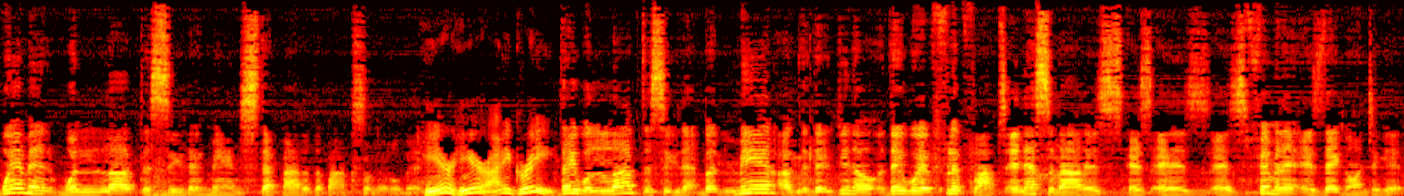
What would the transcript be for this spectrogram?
women would love to see their man step out of the box a little bit. Here, here, I agree. They would love to see that, but men are, they, you know, they wear flip flops, and that's about as as as as feminine as they're going to get.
